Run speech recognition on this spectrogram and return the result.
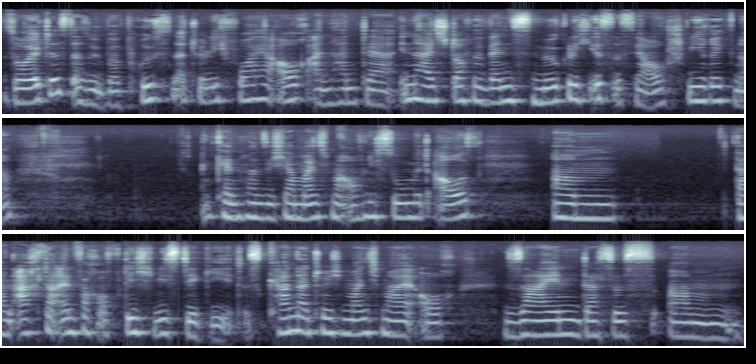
solltest, also überprüfst natürlich vorher auch anhand der Inhaltsstoffe, wenn es möglich ist, ist ja auch schwierig, ne? kennt man sich ja manchmal auch nicht so mit aus. Ähm, dann achte einfach auf dich, wie es dir geht. Es kann natürlich manchmal auch sein, dass es ähm,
